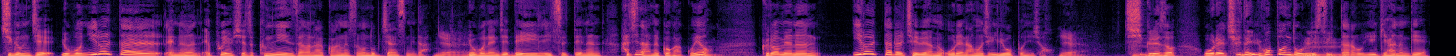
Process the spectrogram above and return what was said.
지금 이제 요번 1월 달에는 FOMC에서 금리 인상을 할 가능성은 높지 않습니다. 예. 요번에 이제 내일 있을 때는 하진 않을 것 같고요. 음. 그러면은 1월 달을 제외하면 올해 나머지가 7번이죠. 예. 음. 그래서 올해 최대 7번도 올릴 음. 수 있다라고 얘기하는 게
